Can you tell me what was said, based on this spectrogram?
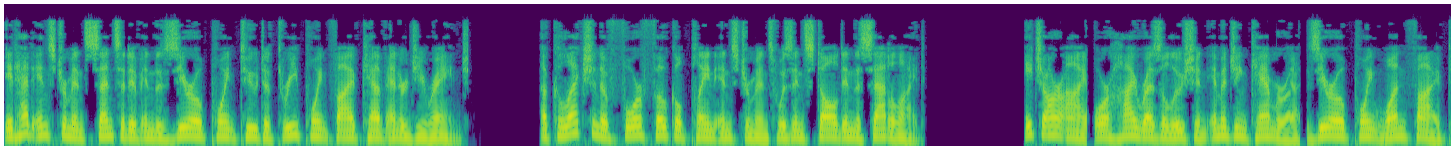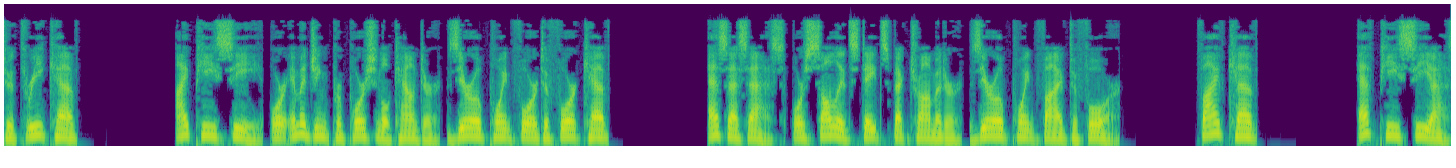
It had instruments sensitive in the 0.2 to 3.5 keV energy range. A collection of four focal plane instruments was installed in the satellite. HRI, or High Resolution Imaging Camera, 0.15 to 3 keV IPC, or Imaging Proportional Counter, 0.4 to 4 keV SSS, or Solid State Spectrometer, 0.5 to 4. 5 keV FPCS,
